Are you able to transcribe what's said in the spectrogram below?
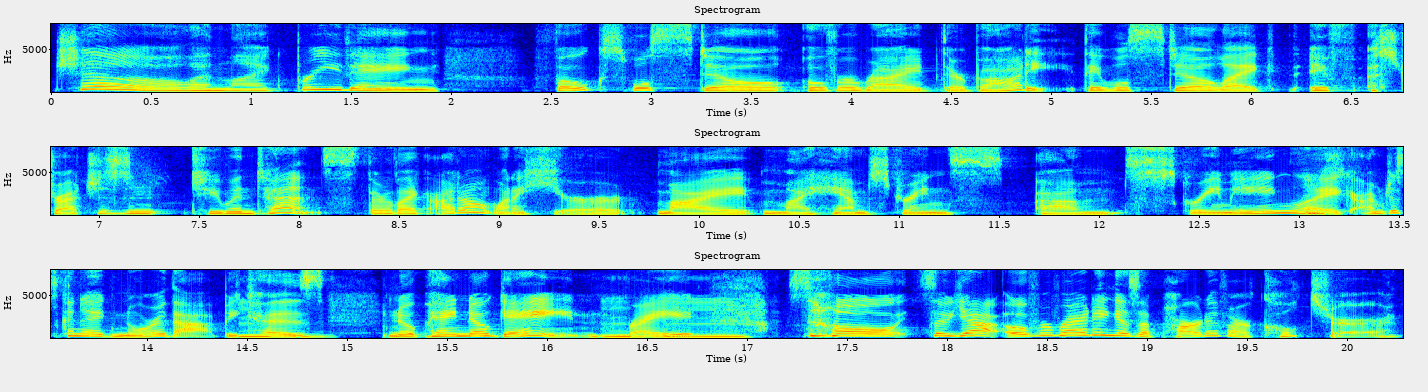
chill and like breathing, folks will still override their body. They will still like if a stretch isn't too intense, they're like, I don't want to hear my my hamstrings um, screaming. Like I'm just going to ignore that because mm-hmm. no pain, no gain, mm-hmm. right? So so yeah, overriding is a part of our culture.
